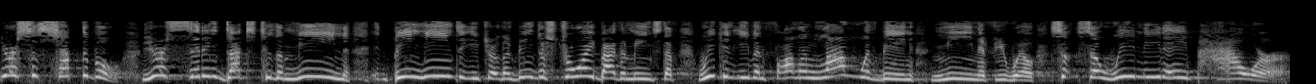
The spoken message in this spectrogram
You're susceptible. You're sitting ducks to the mean, being mean to each other and being destroyed by the mean stuff. We can even fall in love with being mean, if you will. So, so we need a power,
